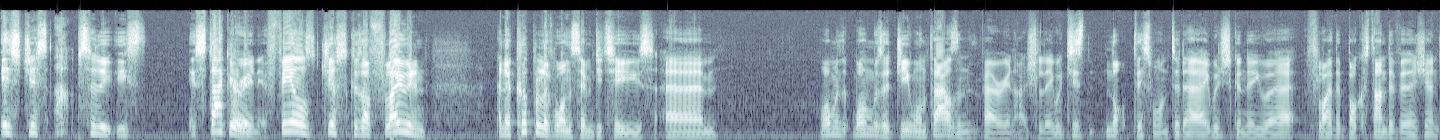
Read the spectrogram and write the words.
is just absolutely it's staggering. It feels just because I've flown in a couple of 172s. Um, one was one was a G1000 variant actually, which is not this one today. We're just going to uh, fly the bog standard version,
